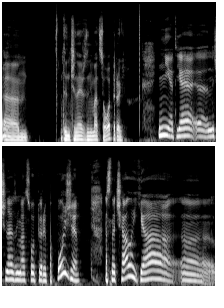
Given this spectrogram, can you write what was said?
Эм, ты начинаешь заниматься оперой. Нет, я э, начинаю заниматься оперой попозже, а сначала я, э,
